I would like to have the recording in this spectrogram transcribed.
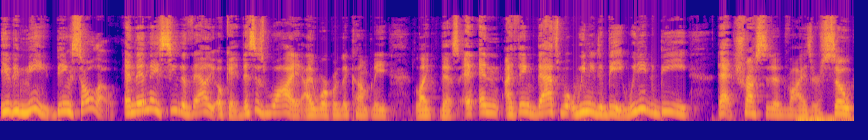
it'd be me being solo. And then they see the value. Okay, this is why I work with a company like this. And, and I think that's what we need to be. We need to be that trusted advisor. So,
